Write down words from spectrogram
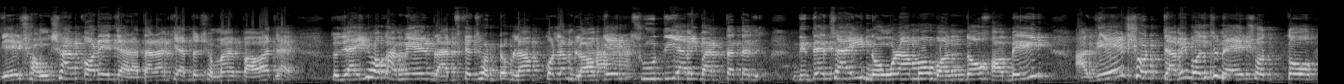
যে সংসার করে যারা তারা কি এত সময় পাওয়া যায়? তো যাই হোক আমি এই আজকে ছোট্ট ব্লগ করলাম। ব্লগের হ্যাঁ। থ্রু দিয়ে আমি বার্তাটা দিতে চাই। নোংরামো বন্ধ হবেই। আর যে সত্য আমি বলছি না এ সত্য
